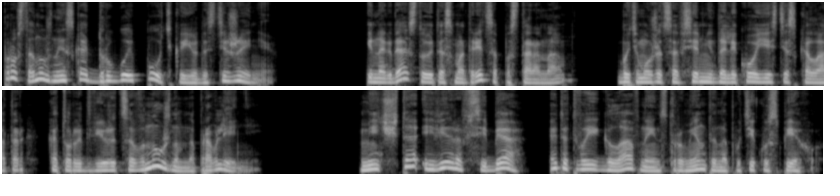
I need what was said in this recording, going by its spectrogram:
Просто нужно искать другой путь к ее достижению. Иногда стоит осмотреться по сторонам, быть может, совсем недалеко есть эскалатор, который движется в нужном направлении. Мечта и вера в себя – это твои главные инструменты на пути к успеху.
